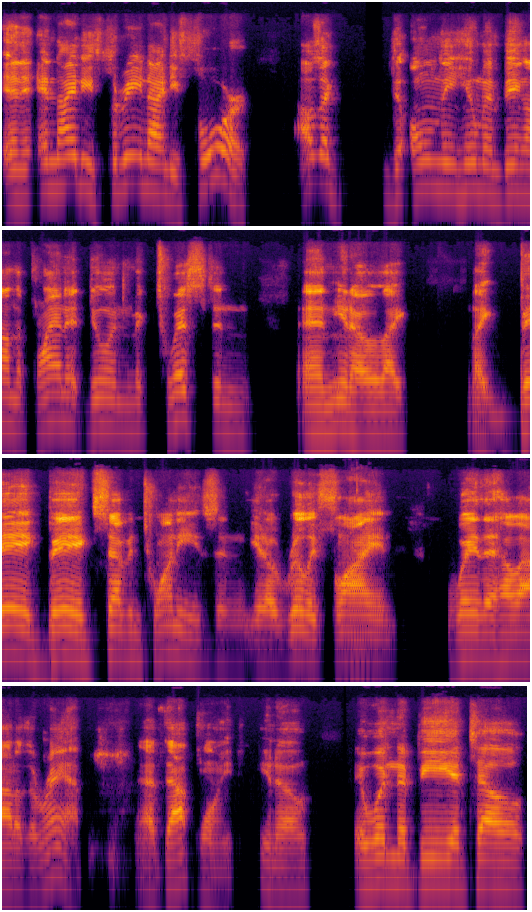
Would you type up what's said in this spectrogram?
in, in 93, 94, I was like the only human being on the planet doing McTwist and, and, you know, like like big, big 720s and, you know, really flying way the hell out of the ramp at that point. You know, it wouldn't it be until,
